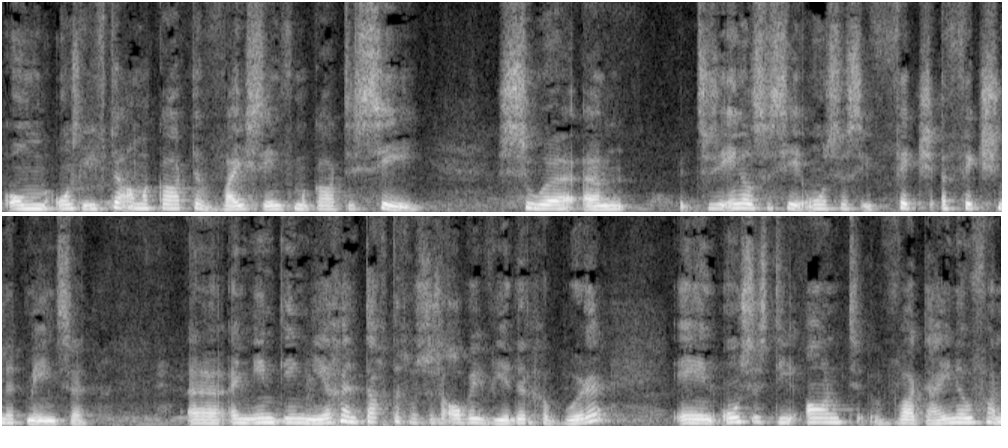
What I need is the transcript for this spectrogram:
om ons liefde aan mekaar te wys en vir mekaar te sê. So, ehm um, soos die Engelse sê, ons is affectionate mense uh in 1989 is ons albei wedergebore en ons is die aand wat hy nou van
